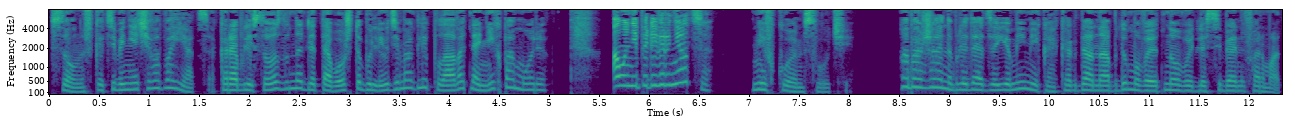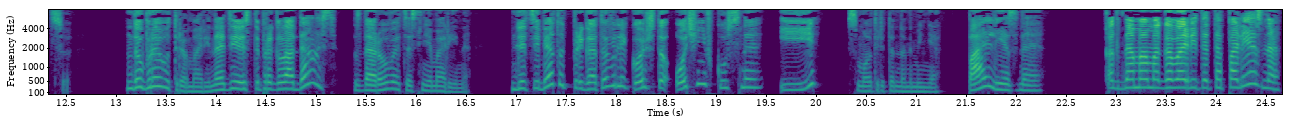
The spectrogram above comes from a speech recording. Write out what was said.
Солнышко, тебе нечего бояться. Корабли созданы для того, чтобы люди могли плавать на них по морю. А он не перевернется? Ни в коем случае. Обожаю наблюдать за ее мимикой, когда она обдумывает новую для себя информацию. «Доброе утро, Мари. Надеюсь, ты проголодалась?» — здоровается с ней Марина. «Для тебя тут приготовили кое-что очень вкусное и...» — смотрит она на меня. «Полезное». «Когда мама говорит, это полезно,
